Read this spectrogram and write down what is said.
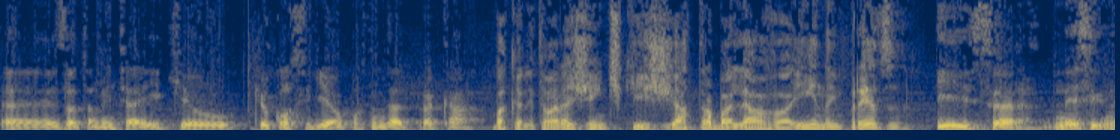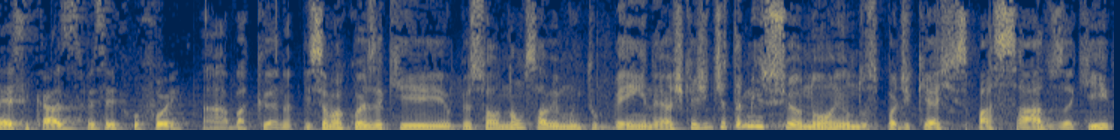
é, exatamente aí que eu, que eu consegui a oportunidade para cá. Bacana, então era gente que já trabalhava aí na empresa? Isso, é. Nesse, nesse caso específico foi. Ah, bacana. Isso é uma coisa que o pessoal não sabe muito bem, né? Acho que a gente até mencionou em um dos podcasts passados aqui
